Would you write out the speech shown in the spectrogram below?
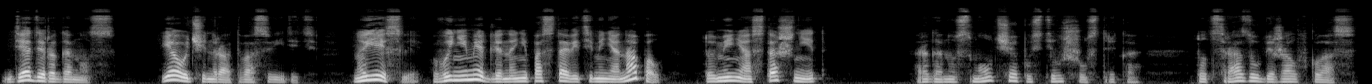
«Дядя Рогонос, я очень рад вас видеть, но если вы немедленно не поставите меня на пол, — то меня стошнит. Рогонос молча опустил Шустрика. Тот сразу убежал в класс.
